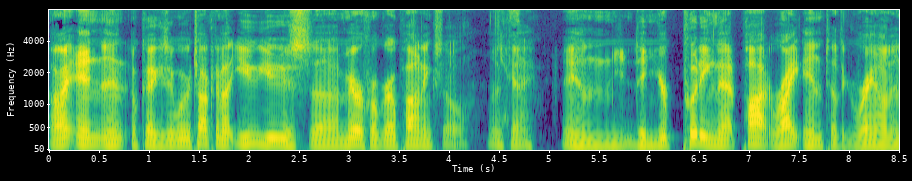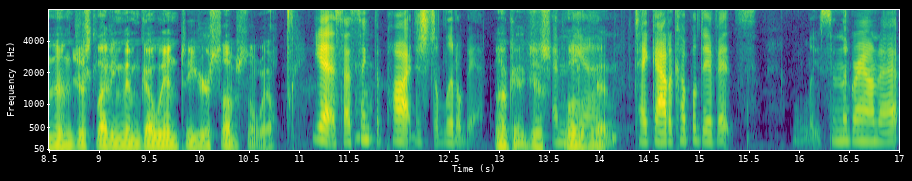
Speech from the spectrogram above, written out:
All right. And, and okay, so we were talking about you use uh, Miracle-Gro potting soil. Yes, Okay. and then you're putting that pot right into the ground and then just letting them go into your subsoil. Yes, I sink the pot just a little bit. Okay, just and a little then bit. take out a couple divots, loosen the ground up,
